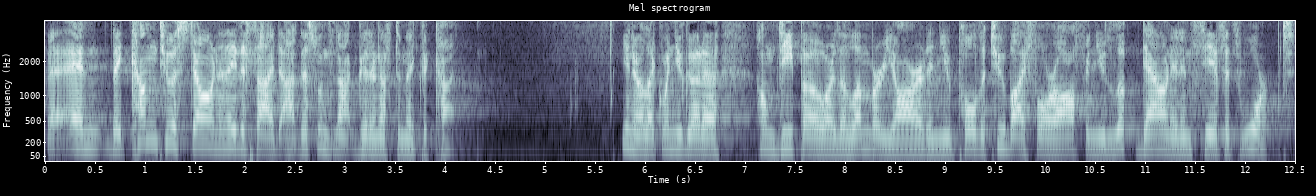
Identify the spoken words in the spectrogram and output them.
and they come to a stone and they decide, ah, this one's not good enough to make the cut. You know, like when you go to Home Depot or the lumber yard and you pull the 2 by 4 off and you look down it and see if it's warped.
